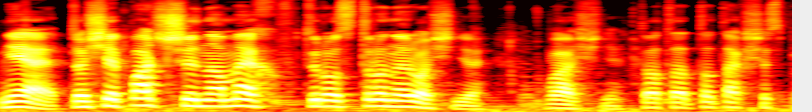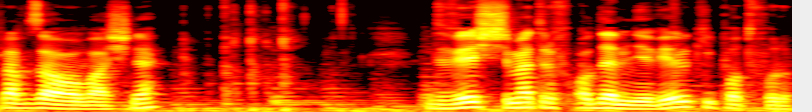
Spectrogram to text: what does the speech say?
Nie, to się patrzy na mech, w którą stronę rośnie. Właśnie, to, to, to tak się sprawdzało właśnie. 200 metrów ode mnie, wielki potwór.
